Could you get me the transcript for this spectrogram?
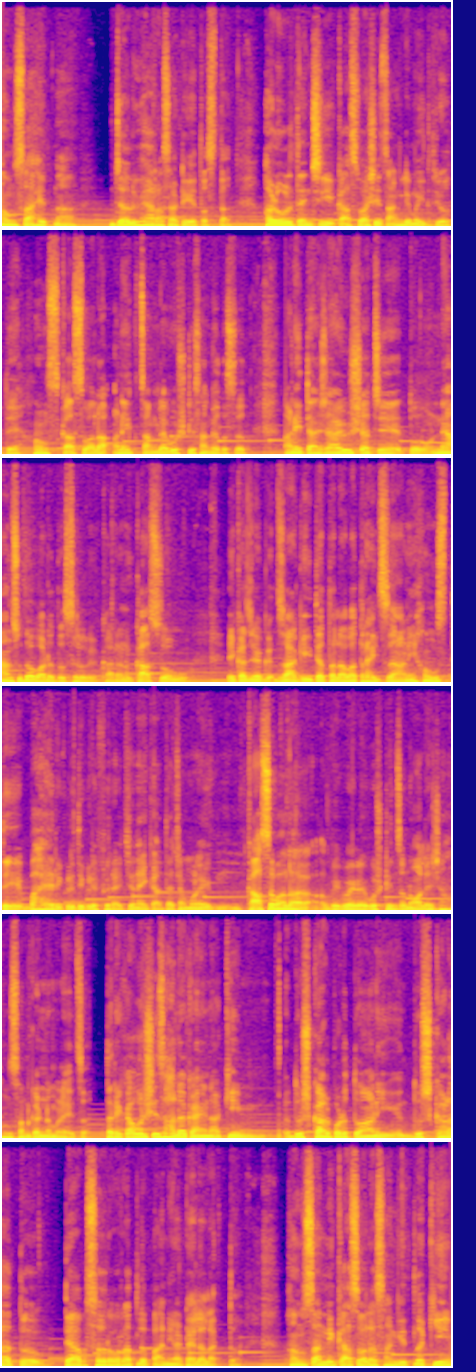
हंस आहेत ना जलविहारासाठी येत असतात. हळूहळू त्यांची कासवाशी चांगली मैत्री होते. हंस कासवाला अनेक चांगल्या गोष्टी सांगत असत आणि त्यांच्या आयुष्याचे तो ज्ञानसुद्धा वाढत असेल. कारण कासव एका जग जागी त्या तलावात राहायचं आणि हंस ते बाहेर इकडे तिकडे फिरायचे नाही का? त्याच्यामुळे कासवाला वेगवेगळ्या गोष्टींचं नॉलेज हंसांकडनं मिळायचं. तर एका वर्षी झालं काय ना की दुष्काळ पडतो आणि दुष्काळात त्या सरोवरातलं पाणी आटायला लागतं. हंसांनी कासवाला सांगितलं की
